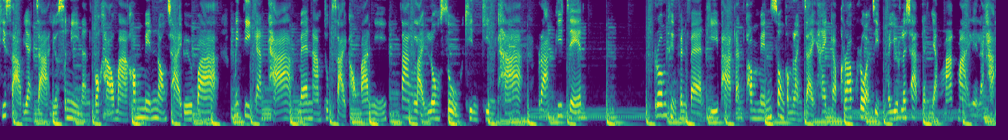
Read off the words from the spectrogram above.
พี่สาวอย่างจ่ายศนีนั้นก็เข้ามาคอมเมนต์น้องชายด้วยว่า ไม่ตีกันค่ะแม่น้ำทุกสายของบ้านนี้ ต่างไหลลงสู่คินคินค่ะรักพี่เจษรวมถึงแฟนๆ ที่พากันคอมเมนต์ส่งกำลังใจให้กับครอบครัวจิบมายุทธและชัดกันอย่างมากมายเลยล่ะค่ะ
